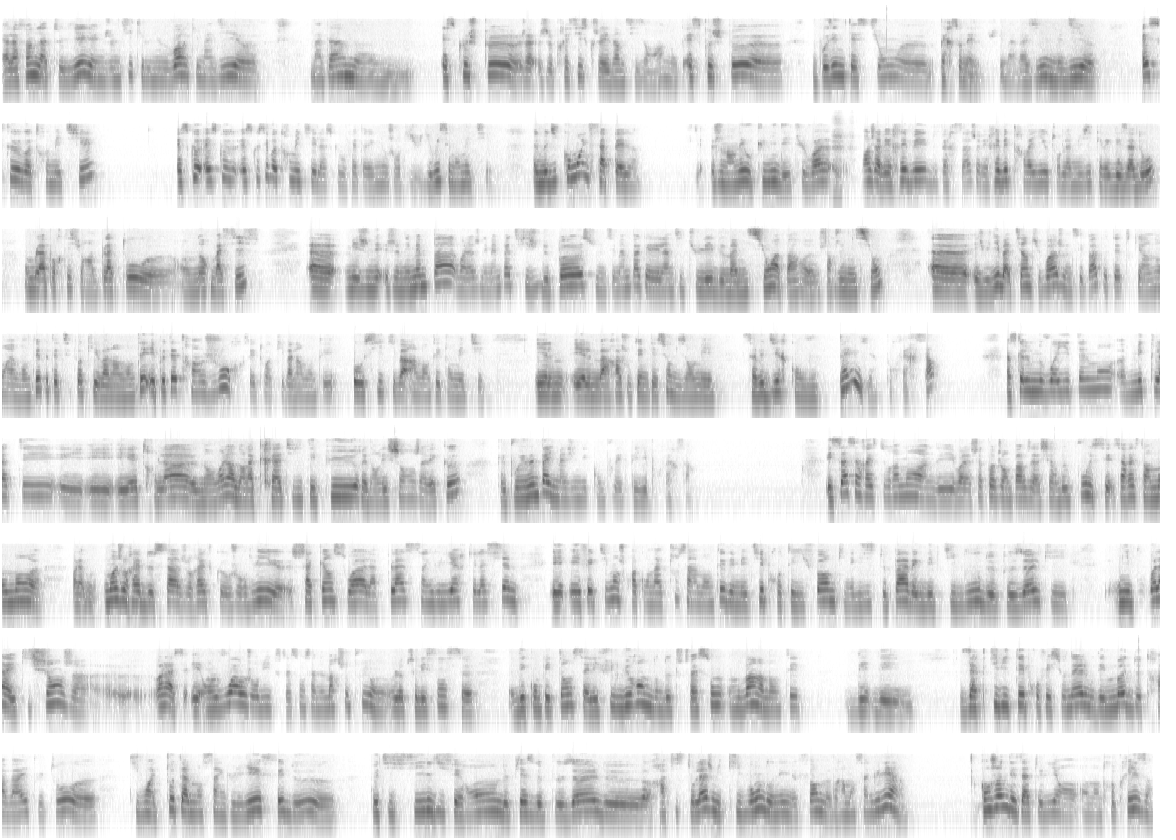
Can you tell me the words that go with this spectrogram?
Et à la fin de l'atelier, il y a une jeune fille qui est venue me voir et qui m'a dit, Madame, est-ce que je peux, je, précise que j'avais 26 ans, hein, donc est-ce que je peux vous poser une question personnelle? Je dis, bah, vas-y. Elle me dit, est-ce que votre métier est-ce que c'est votre métier là ce que vous faites avec nous aujourd'hui? Je lui dis oui, c'est mon métier. Elle me dit comment il s'appelle? Je, n'en ai aucune idée, tu vois. Moi, j'avais rêvé de faire ça, j'avais rêvé de travailler autour de la musique avec des ados. On me l'a apporté sur un plateau euh, en or massif. Euh, mais je n'ai même pas, voilà, je n'ai même pas de fiche de poste, je ne sais même pas quel est l'intitulé de ma mission, à part euh, chargée de mission. Euh, et je lui dis, bah, tiens, tu vois, je ne sais pas, peut-être qu'il y a un nom à inventer, peut-être c'est toi qui vas l'inventer, et peut-être un jour c'est toi qui vas l'inventer aussi, qui va inventer ton métier. Et elle, m'a rajouté une question en me disant, mais ça veut dire qu'on vous paye pour faire ça? Parce qu'elle me voyait tellement euh, m'éclater et, être là euh, dans, voilà, dans la créativité pure et dans l'échange avec eux, qu'elle pouvait même pas imaginer qu'on pouvait être payé pour faire ça. Et ça, ça reste vraiment un des. Voilà, chaque fois que j'en parle, j'ai la chair de poule. Ça reste un moment. Euh, voilà, moi, je rêve de ça. Je rêve qu'aujourd'hui, euh, chacun soit à la place singulière qui est la sienne. Et, effectivement, je crois qu'on a tous inventé des métiers protéiformes qui n'existent pas avec des petits bouts de puzzle qui, voilà, et qui changent. Euh, voilà, et on le voit aujourd'hui. De toute façon, ça ne marche plus. L'obsolescence des compétences, elle est fulgurante. Donc, de toute façon, on va inventer des, activités professionnelles ou des modes de travail plutôt euh, qui vont être totalement singuliers, faits de, euh, petits fils différents, de pièces de puzzle, de rafistolage, mais qui vont donner une forme vraiment singulière. Quand je donne des ateliers en, entreprise,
